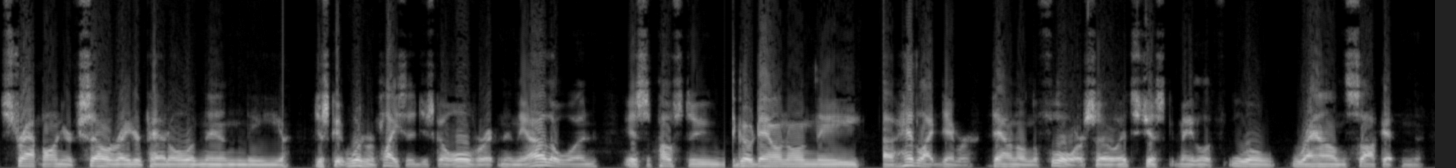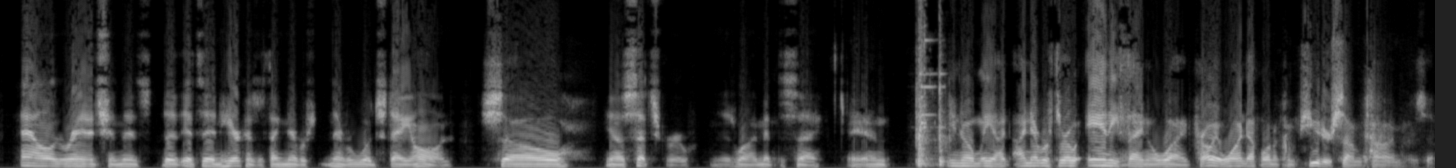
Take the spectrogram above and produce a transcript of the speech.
strap on your accelerator pedal, and then the uh, just it wouldn't replace it, just go over it, and then the other one is supposed to, go down on the a headlight dimmer down on the floor. So it's just made a little round socket and Allen wrench, and it's it's in here because the thing never never would stay on. So you know, set screw is what I meant to say. And you know me, I, I never throw anything away. Probably wind up on a computer sometime as a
